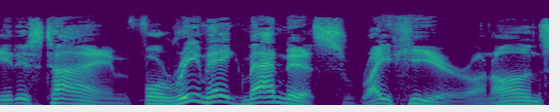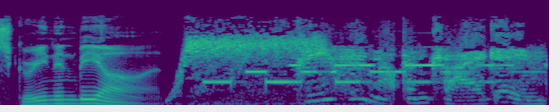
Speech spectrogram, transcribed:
it is time for Remake Madness right here on On Screen and Beyond. Please hang up and try again.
